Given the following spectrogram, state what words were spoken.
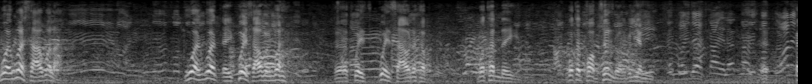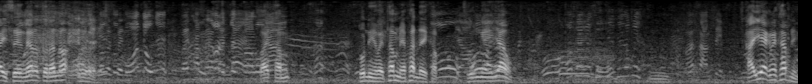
งัวงัวสาวบ่ล่ะงัวงัวไอ้กล้วยสาวแม่นบ่เออกล้วยกล้วยสาวนะครับบ่ทันได้ บ่ทันพร้อมเชิงดอกไปเลี้ยงใกล้แล้วใกล้เออใกล้เซิงแล้วนะตัวนั้นเนาะเออมันเป็นไปทำแม่พันธุ์ได้ไว้ทำตัวนี้ไว้ทำแม่พันธุ์ได้ครับสูงไงยาวอืมร้อยสามสิบขายแยกไหมครับนี่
